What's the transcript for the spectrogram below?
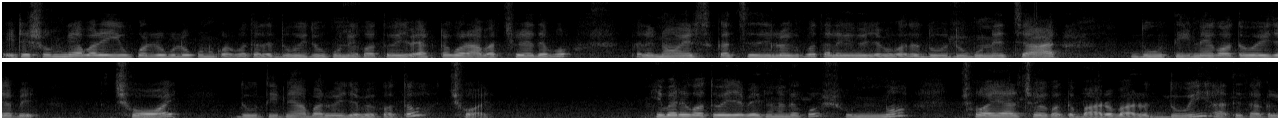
এটার সঙ্গে আবার এই উপরেরগুলো গুণ করব, তাহলে দুই দুগুণে কত হয়ে যাবে? একটা ঘর আবার ছেড়ে দেবো। তাহলে নয়ের কাছে লিখব, তাহলে হয়ে যাবে কত? দুই দুগুণে চার, দু তিনে কত হয়ে যাবে? ছয়, দু তিনে আবার হয়ে যাবে কত? ছয়। এবারে কত হয়ে যাবে এখানে দেখো? শূন্য, ছয় আর ছয় কত? বারো বারো দুই, হাতে থাকল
